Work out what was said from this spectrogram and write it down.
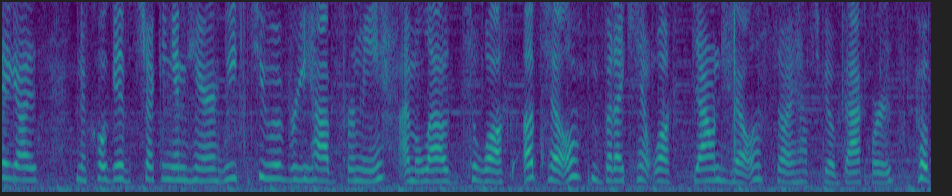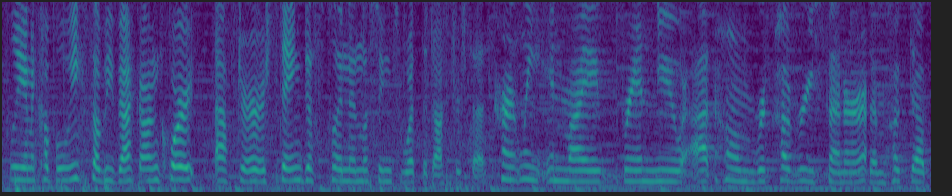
Hey guys, Nicole Gibbs checking in here. Week two of rehab for me. I'm allowed to walk uphill, but I can't walk downhill, so I have to go backwards. Hopefully in a couple weeks I'll be back on court after staying disciplined and listening to what the doctor says. Currently in my brand new at-home recovery center. I'm hooked up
